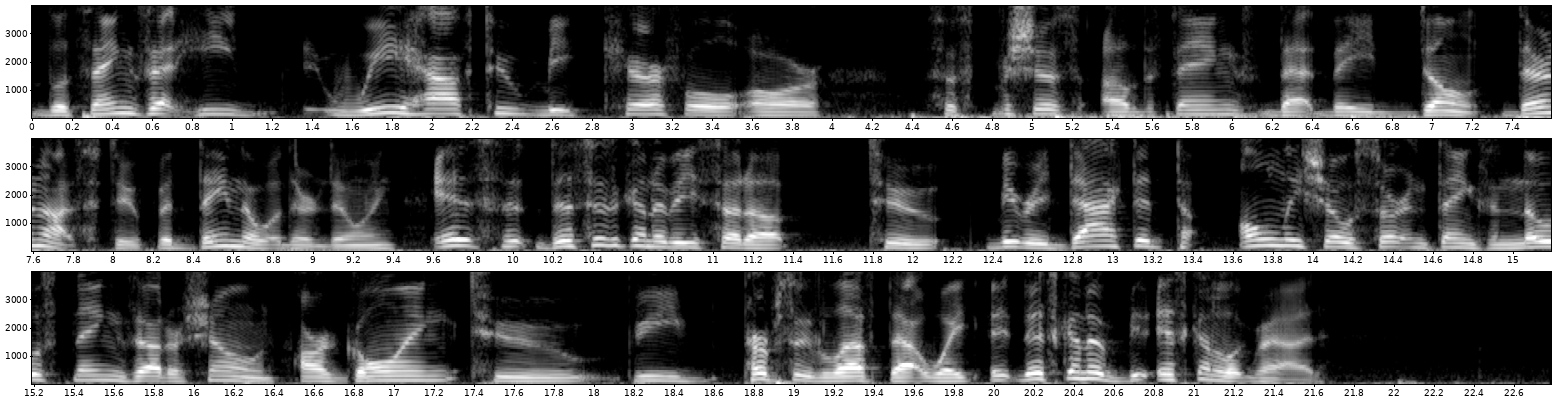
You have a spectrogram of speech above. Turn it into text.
The things that he, we have to be careful or suspicious of the things that they don't. They're not stupid. They know what they're doing. It's this is going to be set up to be redacted to only show certain things, and those things that are shown are going to be purposely left that way. It, it's to be. It's going to look bad.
